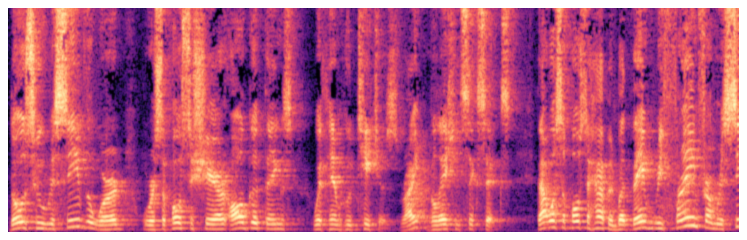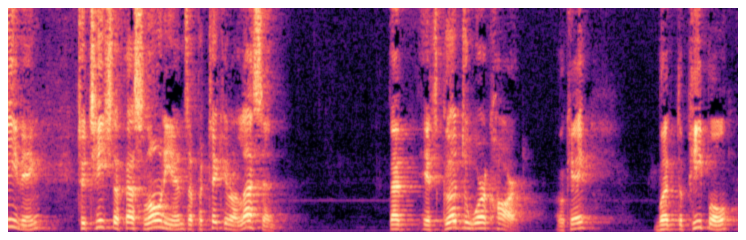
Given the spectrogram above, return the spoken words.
those who receive the word were supposed to share all good things with him who teaches, right? Galatians 6 6. That was supposed to happen, but they refrained from receiving to teach the Thessalonians a particular lesson that it's good to work hard, okay? But the people,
